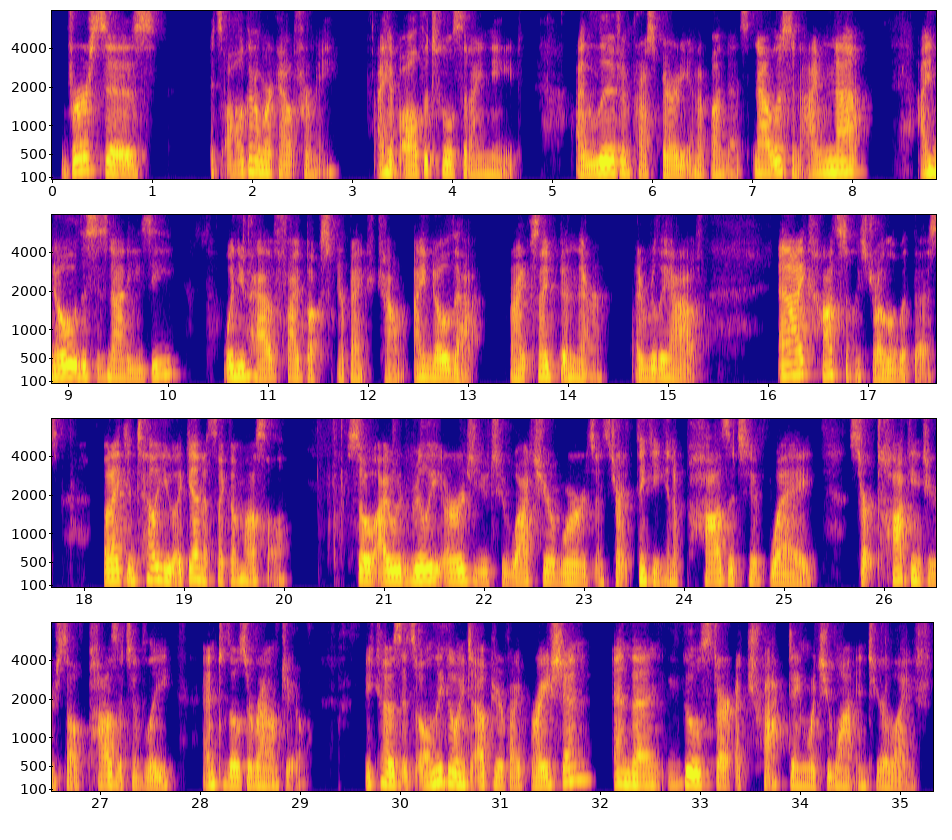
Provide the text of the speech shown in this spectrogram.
versus it's all going to work out for me. I have all the tools that I need. I live in prosperity and abundance. Now, listen, I'm not, I know this is not easy when you have five bucks in your bank account. I know that, right? Because I've been there. I really have. And I constantly struggle with this. But I can tell you again, it's like a muscle. So I would really urge you to watch your words and start thinking in a positive way, start talking to yourself positively and to those around you, because it's only going to up your vibration and then you'll start attracting what you want into your life.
